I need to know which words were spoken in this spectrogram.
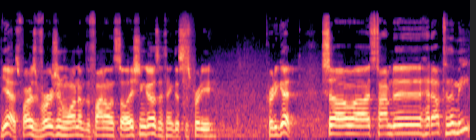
yeah, as far as version one of the final installation goes, I think this is pretty, pretty good. So uh, it's time to head out to the meet.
